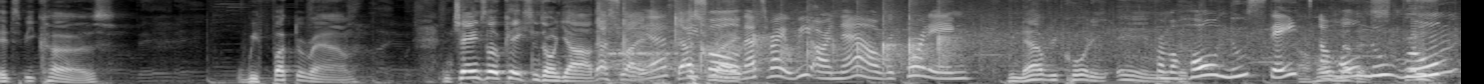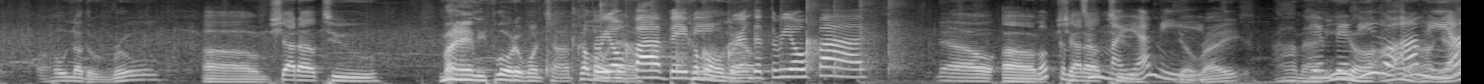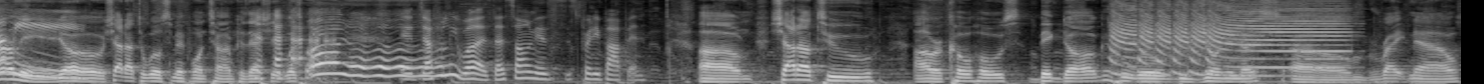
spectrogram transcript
it's because we fucked around and changed locations on y'all. That's right. Yes, That's people, right. that's right. We are now recording We're now recording in from a the- whole new state, a whole, nother new state, room. a whole nother room. Um, shout out to Miami, Florida, one time. Come on, 305, baby. Come on We're now. in the 305. now, um, Welcome shout to out Miami. Yo, right? I'm Bienvenido a Miami. Yo, shout out to Will Smith one time because that shit was fire. It definitely was. That song is, is pretty popping. Um, shout out to our co-host Big Dog who will be joining us um, right now.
